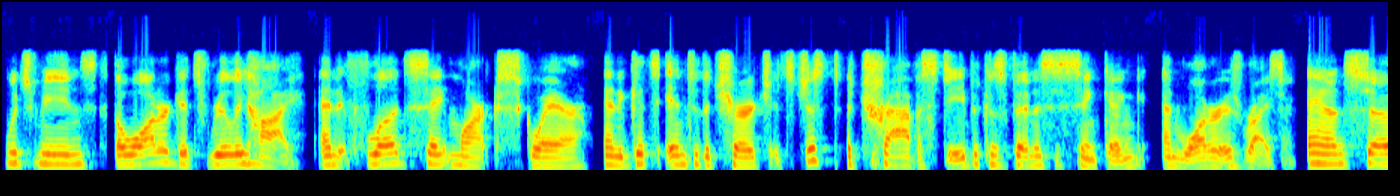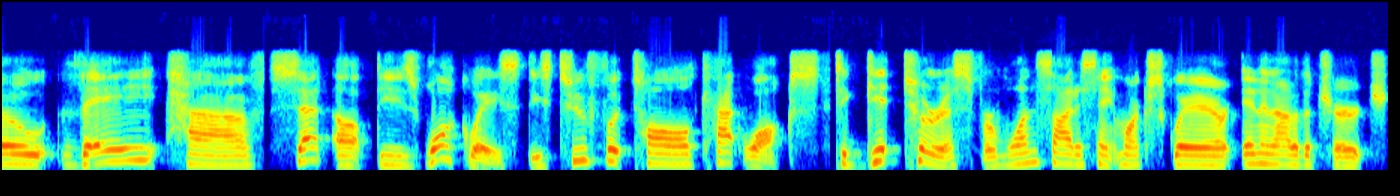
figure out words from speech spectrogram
which means the water gets really high and it floods St. Mark's Square and it gets into the church. It's just a travesty because Venice is sinking and water is rising. And so they have set up these walkways, these two foot tall catwalks to get tourists from one side of St. Mark's Square in and out of the church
